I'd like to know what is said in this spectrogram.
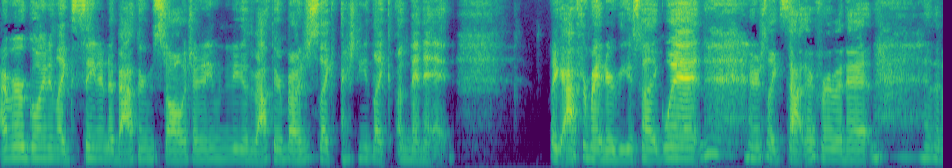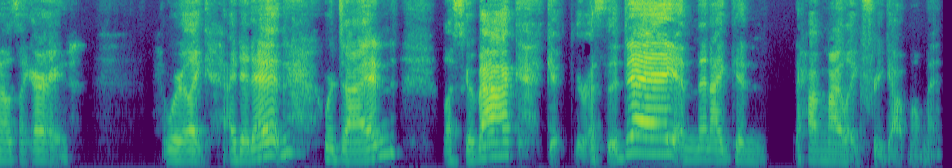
i remember going and like sitting in a bathroom stall which i didn't even need to go to the bathroom but i was just like i just need like a minute like after my interview so i like went and I just like sat there for a minute and then i was like all right we're like, I did it. We're done. Let's go back, get the rest of the day, and then I can have my like freak out moment.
